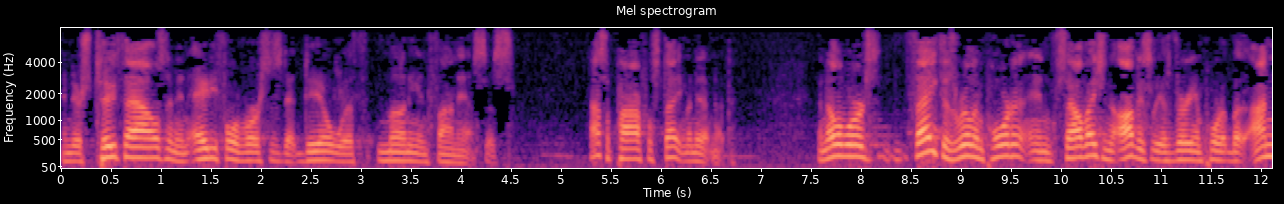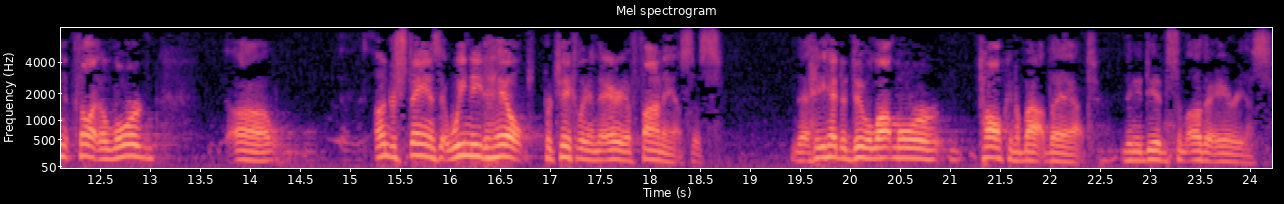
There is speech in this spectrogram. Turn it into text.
And there's 2,084 verses that deal with money and finances. That's a powerful statement, isn't it? In other words, faith is real important, and salvation obviously is very important. But I feel like the Lord uh, understands that we need help, particularly in the area of finances. That He had to do a lot more talking about that than He did in some other areas.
